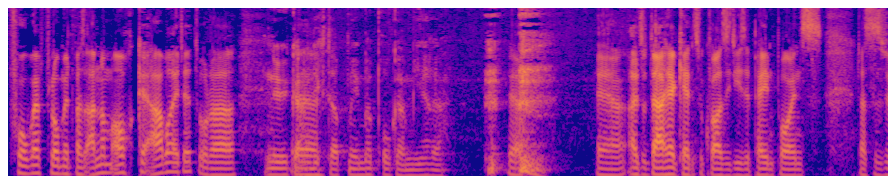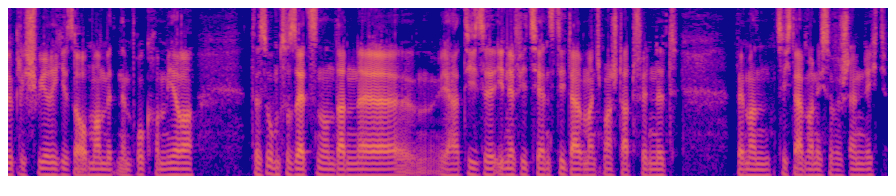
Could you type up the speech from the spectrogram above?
vor Webflow mit was anderem auch gearbeitet? Oder, Nö, gar äh, nicht. Ich bin immer Programmierer. Ja. ja, also daher kennst du quasi diese Pain Points, dass es wirklich schwierig ist, auch mal mit einem Programmierer das umzusetzen und dann äh, ja diese Ineffizienz, die da manchmal stattfindet, wenn man sich da einfach nicht so verständigt.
